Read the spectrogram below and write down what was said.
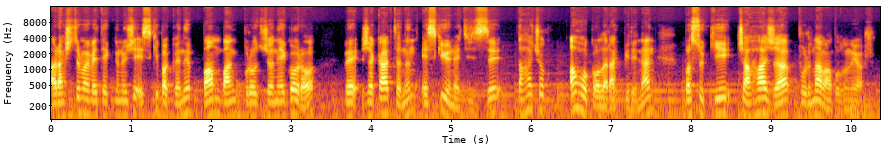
Araştırma ve Teknoloji Eski Bakanı Bambang Brojonegoro ve Jakarta'nın eski yöneticisi daha çok Ahok olarak bilinen Basuki Cahaja Purnama bulunuyor.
